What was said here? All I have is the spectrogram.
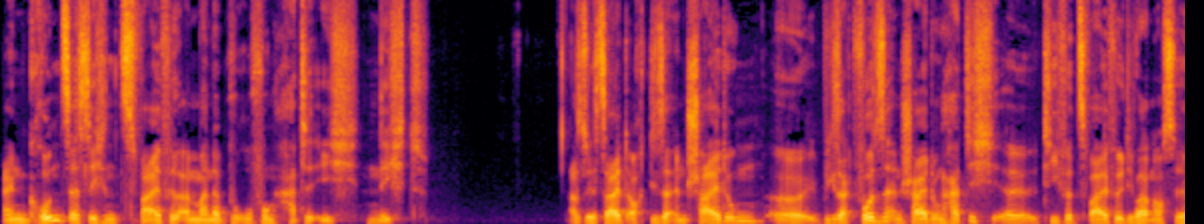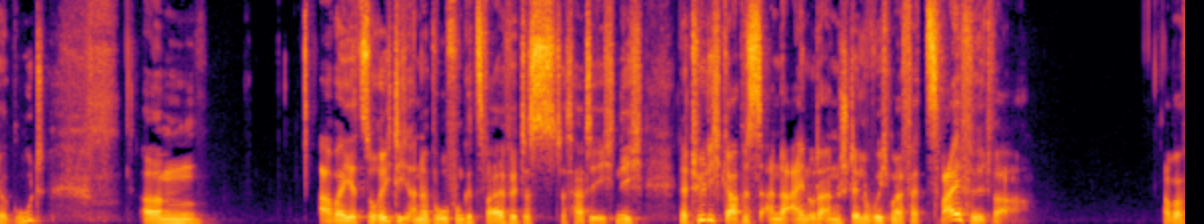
einen grundsätzlichen Zweifel an meiner Berufung hatte ich nicht. Also jetzt seit auch dieser Entscheidung, äh, wie gesagt, vor dieser Entscheidung hatte ich äh, tiefe Zweifel, die waren auch sehr gut. Ähm, aber jetzt so richtig an der Berufung gezweifelt, das, das hatte ich nicht. Natürlich gab es an der einen oder anderen Stelle, wo ich mal verzweifelt war. Aber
